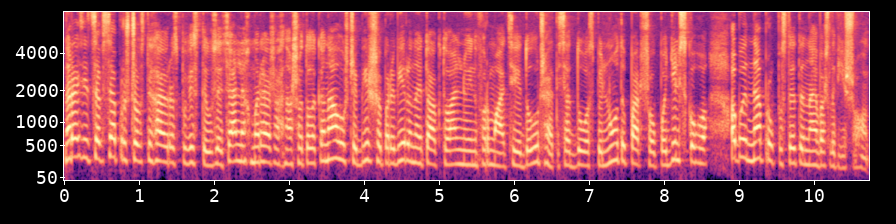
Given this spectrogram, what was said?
Наразі це все про що встигаю розповісти у соціальних мережах нашого телеканалу. Ще більше перевіреної та актуальної інформації. Долучайтеся до спільноти першого подільського, аби не пропустити найважливішого.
